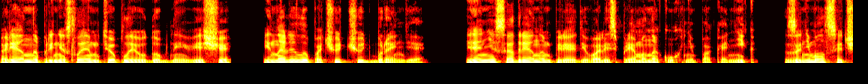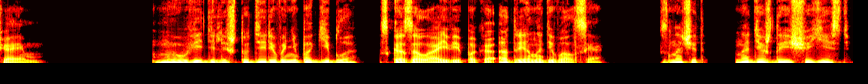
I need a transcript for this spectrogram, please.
Рианна принесла им теплые удобные вещи и налила по чуть-чуть бренди, и они с Адрианом переодевались прямо на кухне, пока Ник занимался чаем. «Мы увидели, что дерево не погибло», — сказала Айви, пока Адриан одевался. «Значит, надежда еще есть.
